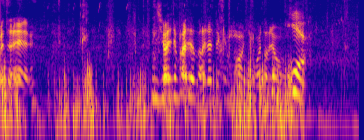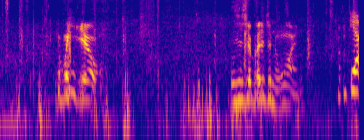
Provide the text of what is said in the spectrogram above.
with it. Yeah. The way you. This is your better than one. Yeah.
